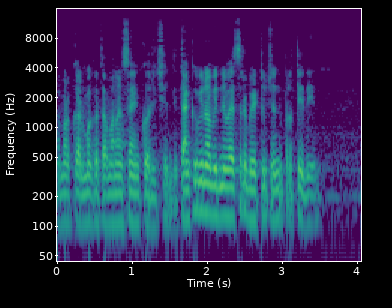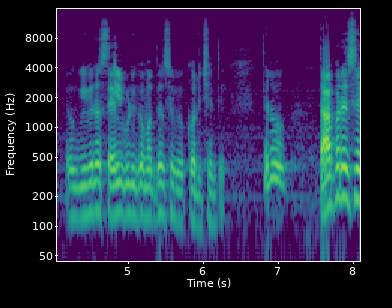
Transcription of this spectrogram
আমার কর্মকর্তা মান সাথে করেছেন তাঁকু বি নবীন নিবাসে ভেটুছেন প্রতিদিন এবং বিভিন্ন সেল গুড়ি করেছেন তেমন ତାପରେ ସେ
